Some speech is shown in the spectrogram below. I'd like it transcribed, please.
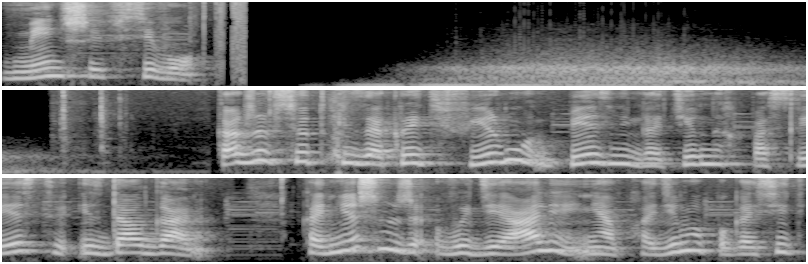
меньше всего. Как же все-таки закрыть фирму без негативных последствий и с долгами? Конечно же, в идеале необходимо погасить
